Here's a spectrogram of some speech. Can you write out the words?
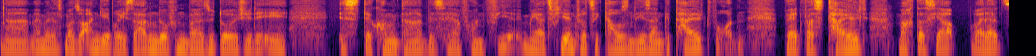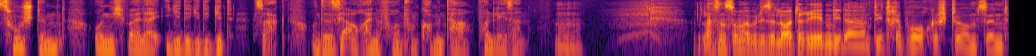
wenn wir das mal so angeblich sagen dürfen, bei süddeutsche.de ist der Kommentar bisher von vier, mehr als 44.000 Lesern geteilt worden. Wer etwas teilt, macht das ja, weil er zustimmt und nicht, weil er igidigigit sagt. Und das ist ja auch eine Form von Kommentar von Lesern. Mhm. Lass uns doch mal über diese Leute reden, die da die Treppe hochgestürmt sind.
